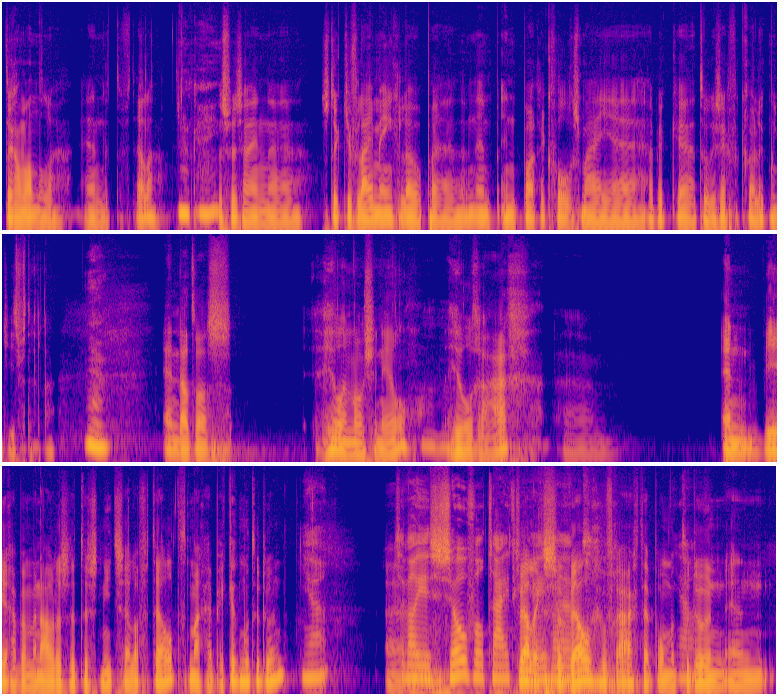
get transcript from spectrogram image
Te gaan wandelen en het te vertellen. Oké. Dus we zijn eh, een stukje Vlijm ingelopen. En in, in het park volgens mij eh, heb ik eh toegezegd van Krol, ik moet je iets vertellen. Ja. En dat was heel emotioneel, Mhm. heel raar. Ehm, en weer hebben mijn ouders het dus niet zelf verteld, maar heb ik het moeten doen. Ja, terwijl je Ehm, zoveel tijd terwijl ik ze wel gevraagd heb om het Ja. te doen en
